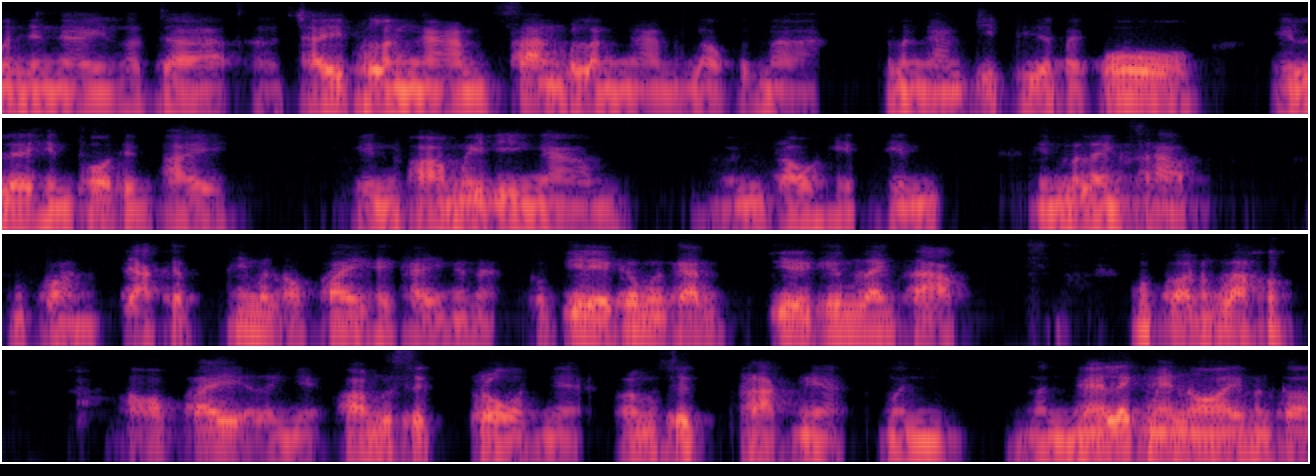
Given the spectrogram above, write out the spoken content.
มันยังไง เราจะใช้พลังงานสร้างพลังงานของเราขึ้นมา พลังงานจิตที่จะไป โอ้ เห็นเลยเห็นโทษเห็นภัย เห็นความไม่ดีงาม เหมือนเราเห็นเห็น เห็นแมลงสาบเมื่อก่อน อยากจะให้มันออกไปคล้ายๆอย่างนั้นอะก็กิเลสก็เหมือนกัน กิเลสคือแมลงสาบเมื่อก่อนของเรา เอาออกไปอะไรเงี้ยความรู้สึกโกรธเนี่ย ความรู้สึกผลักเนี่ย มันมันแม้เล็กแม้น้อย มันก็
